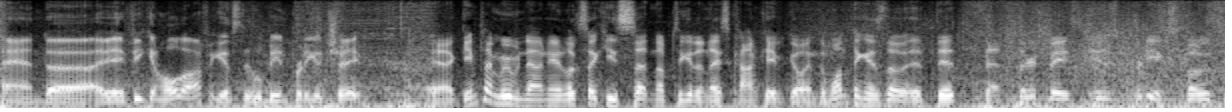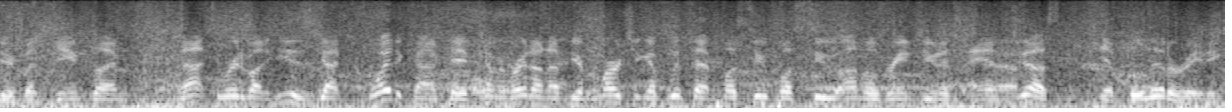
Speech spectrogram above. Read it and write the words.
And uh, if he can hold off against it, he'll be in pretty good shape. Yeah, game time moving down here. Looks like he's setting up to get a nice concave going. The one thing is, though, it, it, that third base is pretty exposed here, but game time, not too worried about it. He has got quite a concave coming right on up here, marching up with that plus two, plus two on those range units, and Yeah. just obliterating.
